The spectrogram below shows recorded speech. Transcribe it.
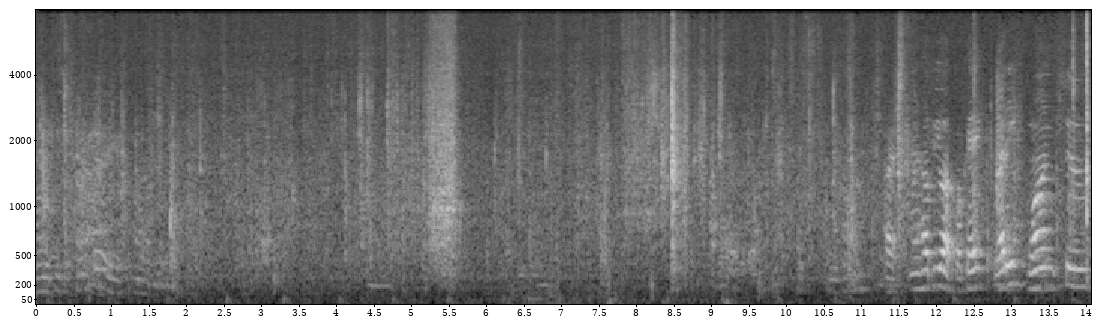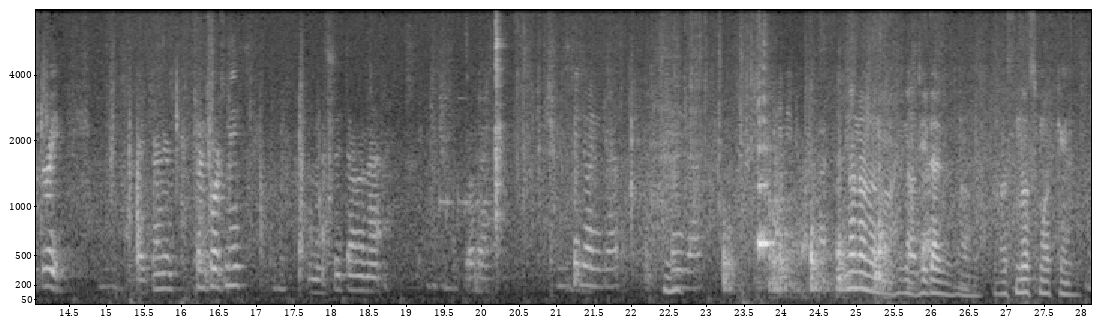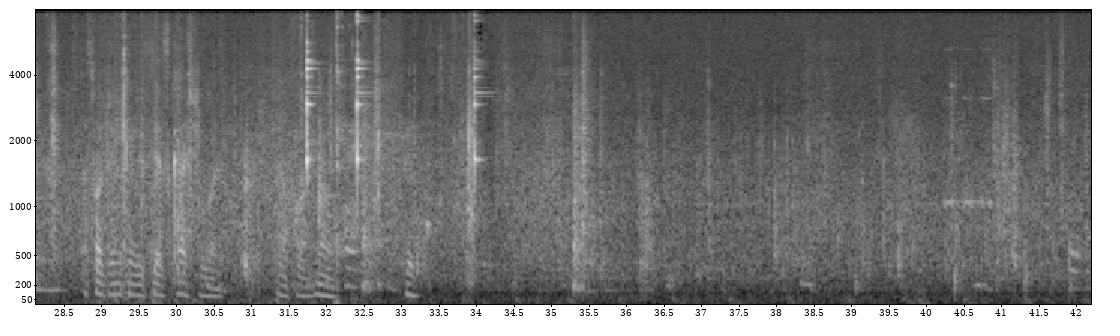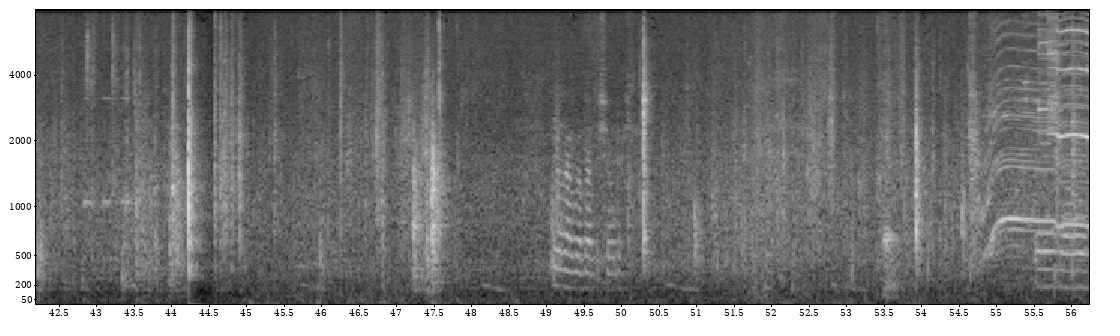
Wanna keep it connected or you- oh. All right, I'm gonna help you up, okay? Ready? One, two, three. Okay, turn your, turn towards me. I'm gonna sit down on that. Okay. He doing any drugs? Any drugs? Any drugs? No, no, no, no, no, he doesn't. No, no, no smoking. Mm-hmm. That's for drinking, it's just casual. No, for, no. Okay. Good. You don't gotta worry about the shoulders. And, um,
